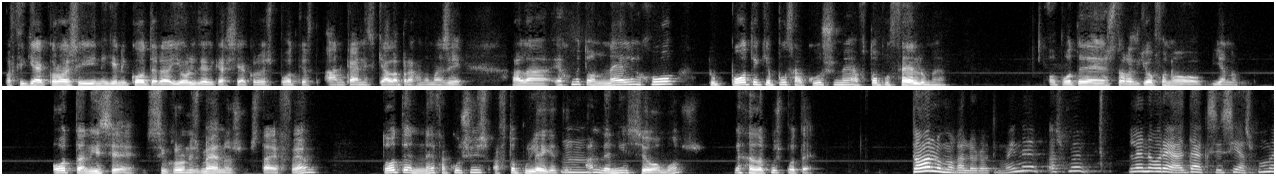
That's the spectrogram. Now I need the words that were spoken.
παθητική ακρόαση είναι γενικότερα η όλη διαδικασία ακρόασης podcast, αν κάνεις και άλλα πράγματα μαζί. Αλλά έχουμε τον έλεγχο του πότε και πού θα ακούσουμε αυτό που θέλουμε. Οπότε στο ραδιόφωνο, για να... όταν είσαι συγχρονισμένος στα FM, τότε ναι, θα ακούσεις αυτό που λέγεται. Αν δεν είσαι όμως, δεν θα το ακούσεις ποτέ. Το άλλο μεγάλο ερώτημα είναι, ας πούμε, λένε ωραία, εντάξει, εσύ ας πούμε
